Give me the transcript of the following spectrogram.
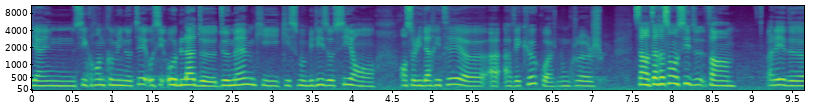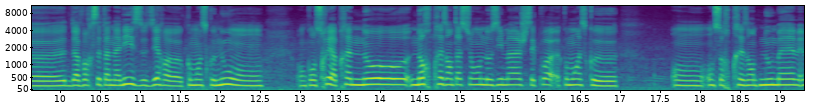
y a une si grande communauté, aussi au-delà de- d'eux-mêmes, qui, qui se mobilise aussi en, en solidarité euh, avec eux. Quoi. Donc c'est intéressant aussi de- d'avoir cette analyse, de dire euh, comment est-ce que nous, on, on construit après nos, représentations, nos images, c'est quoi, comment est-ce que on, on se représente nous-mêmes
